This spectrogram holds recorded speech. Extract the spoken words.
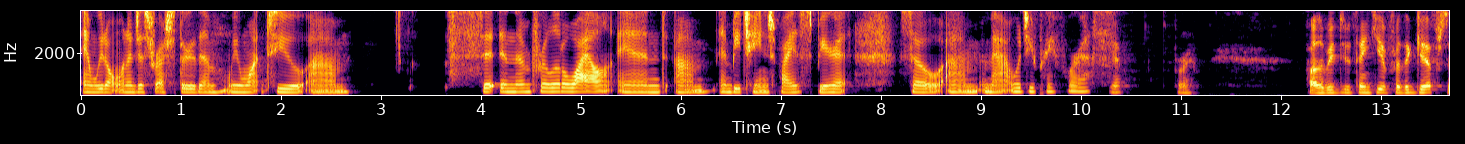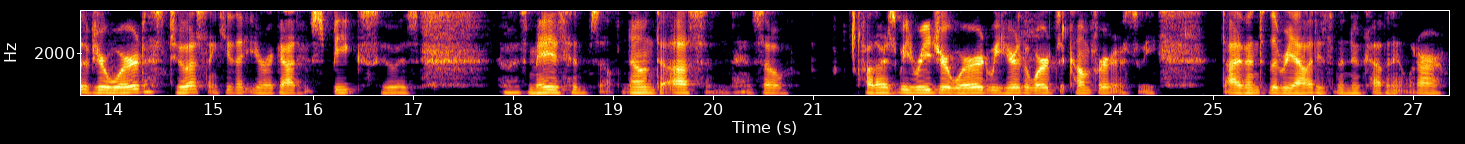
and we don't want to just rush through them. We want to um, sit in them for a little while and um, and be changed by His Spirit. So, um, Matt, would you pray for us? Yeah, pray. Father, we do thank you for the gift of your word to us. Thank you that you're a God who speaks, who is who has made himself known to us, and, and so Father, as we read your word, we hear the words of comfort, as we dive into the realities of the new covenant, would our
